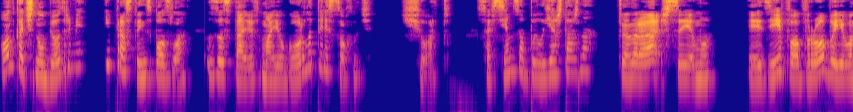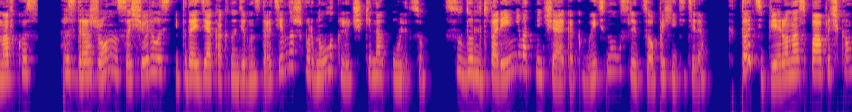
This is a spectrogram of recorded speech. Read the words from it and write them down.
Он качнул бедрами, и простынь сползла, заставив мое горло пересохнуть. Черт, совсем забыла, я ж должна. Ты нравишься ему. Иди попробуй его на вкус. Раздраженно сощурилась и, подойдя к окну, демонстративно швырнула ключики на улицу, с удовлетворением отмечая, как вытянулось лицо похитителя. «Кто теперь у нас папочком?»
